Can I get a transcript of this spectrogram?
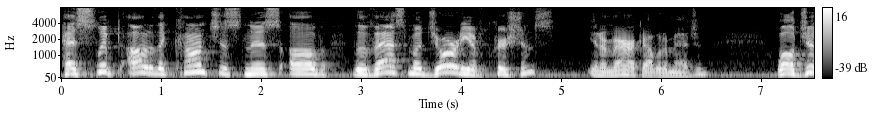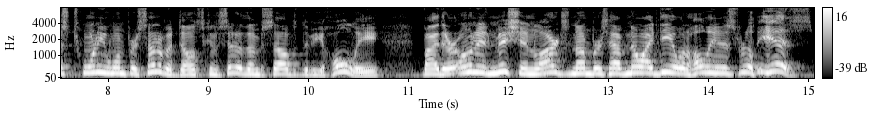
has slipped out of the consciousness of the vast majority of Christians in America, I would imagine. While just 21% of adults consider themselves to be holy, by their own admission, large numbers have no idea what holiness really is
